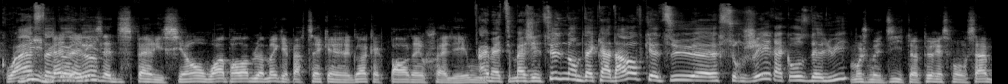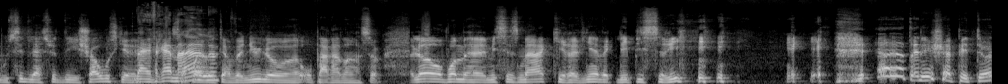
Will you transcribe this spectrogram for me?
quoi, lui, ce il banalise la disparition. Ouais, probablement qu'il est parti avec un gars quelque part dans un chalet. ou- Ah, mais t'imagines-tu le nombre de cadavres qui a dû euh, surgir à cause de lui? Moi, je me dis, il est un peu responsable aussi de la suite des choses que Ben, vraiment, ça là. intervenu là, auparavant ça. Là, on voit Mrs. Mac qui revient avec l'épicerie. Elle est en train d'échapper tout.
